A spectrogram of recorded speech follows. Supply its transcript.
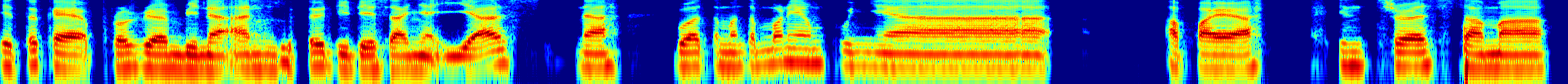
itu kayak program binaan gitu di desanya IAS. Nah, buat teman-teman yang punya apa ya interest sama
